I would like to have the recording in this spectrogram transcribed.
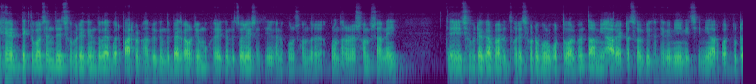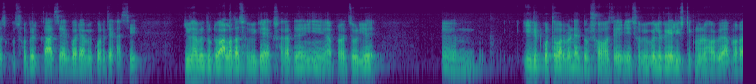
এখানে দেখতে পাচ্ছেন যে ছবিটা কিন্তু একবার পারফেক্ট ভাবে কিন্তু ব্যাকগ্রাউন্ড রিমুভ হয়ে কিন্তু চলে এসেছে, এখানে কোনো কোনো ধরনের সমস্যা নেই। তো এই ছবিটাকে আপনারা ধরে ছোট বড় করতে পারবেন। তো আমি আরও একটা ছবি এখান থেকে নিয়ে নিচ্ছি, নেওয়ার পর দুটো ছবির কাজ একবারে আমি করে দেখাচ্ছি। কীভাবে দুটো আলাদা ছবিকে একসাথে আপনারা জড়িয়ে এডিট করতে পারবেন একদম সহজে। এই ছবিগুলি রিয়েলিস্টিক মনে হবে। আপনারা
